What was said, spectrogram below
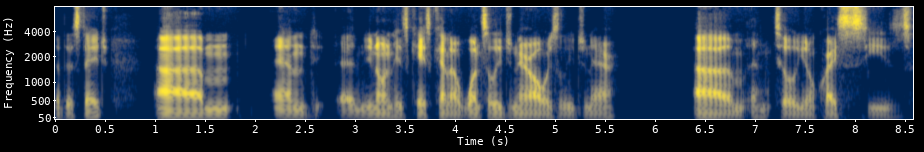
at this stage. Um, and, and, you know, in his case, kind of once a Legionnaire, always a Legionnaire. Um, until, you know, crises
